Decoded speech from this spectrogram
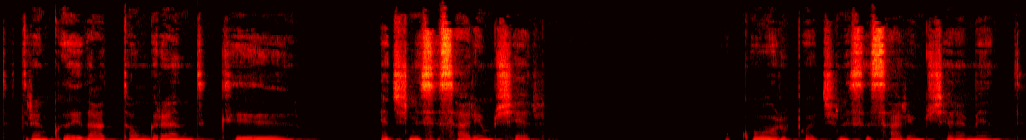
de tranquilidade tão grande que é desnecessário mexer o corpo, é desnecessário mexer a mente.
